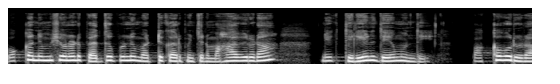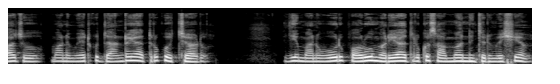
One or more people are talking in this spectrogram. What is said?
ఒక్క నిమిషంలో పెద్ద పులిని మట్టి కరిపించిన మహావీరుడా నీకు తెలియనిదేముంది? పక్క ఊరు రాజు మన మేరకు దండయాత్రకు వచ్చాడు. ఇది మన ఊరు పరువు మర్యాదలకు సంబంధించిన విషయం.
